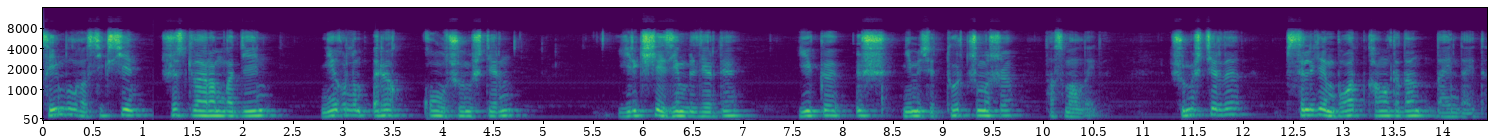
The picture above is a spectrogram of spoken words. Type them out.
Сыйымдылығы 80-100 кг дейін неғұрлым ірі қол шөміштерін ерекше зембілдерді екі үш немесе төрт жұмысшы тасымалдайды. Шөміштерді пісірілген болат қаңылтырдан дайындайды.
